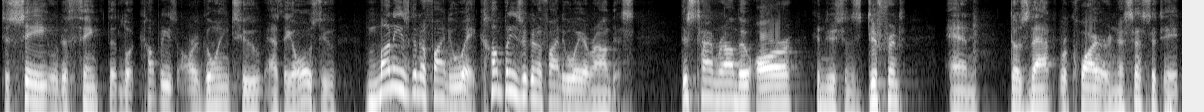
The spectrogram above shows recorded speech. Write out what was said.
to say or to think that, look, companies are going to, as they always do, money is going to find a way. Companies are going to find a way around this. This time around, there are conditions different, and does that require or necessitate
